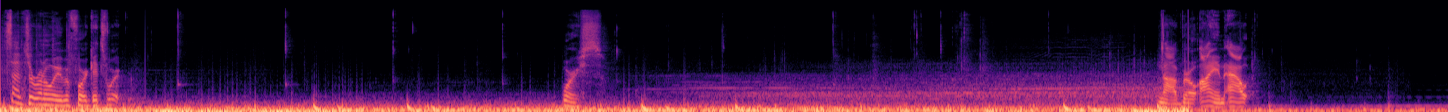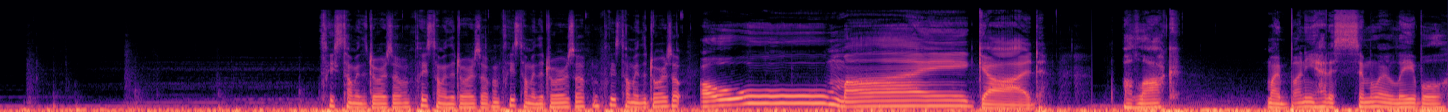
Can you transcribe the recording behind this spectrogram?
It's time to run away before it gets worse. Worse. Nah, bro, I am out. Please tell me the door is open. Please tell me the door is open. Please tell me the door is open. Please tell me the door is open. Oh my god. A lock. My bunny had a similar label.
